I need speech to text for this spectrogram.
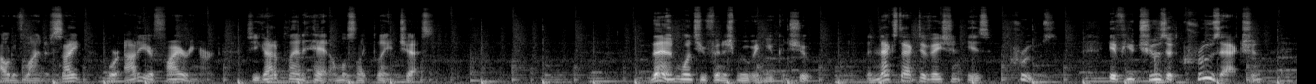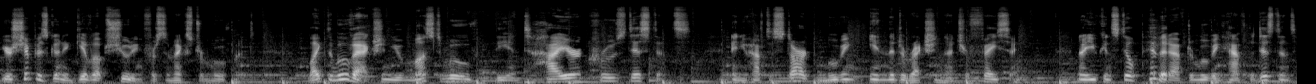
out of line of sight, or out of your firing arc. So you got to plan ahead, almost like playing chess. Then, once you finish moving, you can shoot. The next activation is Cruise. If you choose a cruise action, your ship is going to give up shooting for some extra movement. Like the move action, you must move the entire cruise distance, and you have to start moving in the direction that you're facing. Now you can still pivot after moving half the distance,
